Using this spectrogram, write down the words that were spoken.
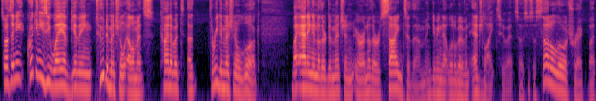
So it's a e quick and easy way of giving two-dimensional elements kind of a, a three-dimensional look by adding another dimension or another side to them and giving that little bit of an edge light to it. So it's just a subtle little trick, but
